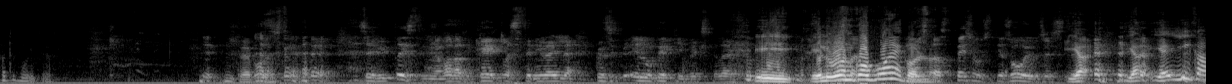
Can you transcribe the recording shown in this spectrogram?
vaata kui huvitav tõepoolest see võib tõesti minna vanade kreeklasteni välja, kus elu tekib, eks ole. ei, elu on kogu aeg olnud. mustast pesust ja soojusest. ja, ja, ja iga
